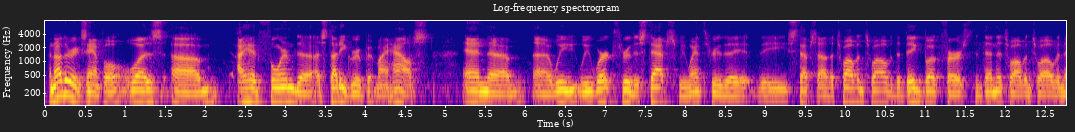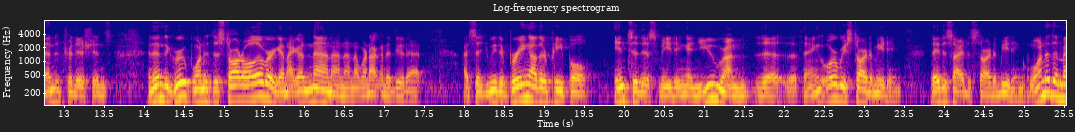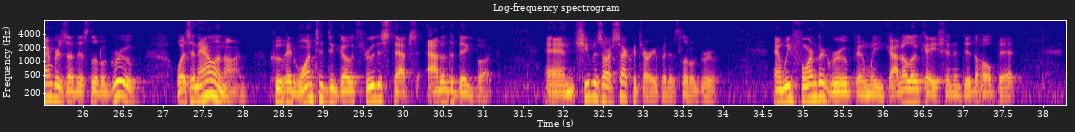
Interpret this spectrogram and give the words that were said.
Another example was um, I had formed a, a, study group at my house, and uh, uh, we, we worked through the steps. We went through the, the steps out of the 12 and 12, the big book first, and then the 12 and 12, and then the traditions. And then the group wanted to start all over again. I go, no, no, no, no, we're not going to do that. I said, you either bring other people into this meeting and you run the, the thing, or we start a meeting. They decided to start a meeting. One of the members of this little group was an Al Anon who had wanted to go through the steps out of the big book. And she was our secretary for this little group. And we formed a group and we got a location and did the whole bit.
